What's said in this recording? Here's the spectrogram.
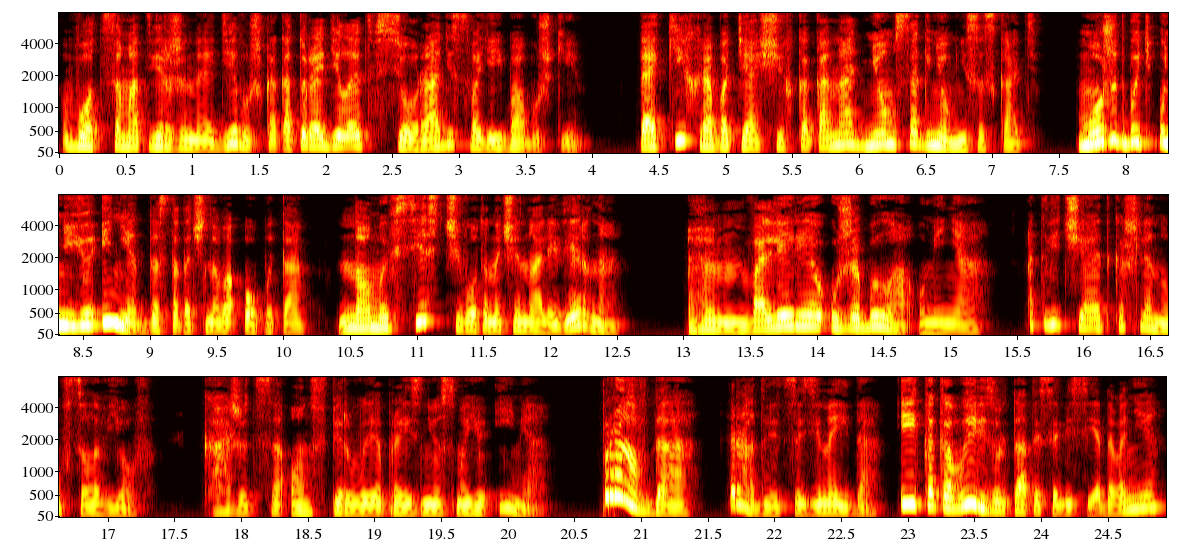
Вот самоотверженная девушка, которая делает все ради своей бабушки. Таких работящих, как она, днем с огнем не сыскать. Может быть, у нее и нет достаточного опыта. Но мы все с чего-то начинали, верно?» «Эм, «Валерия уже была у меня», — отвечает кашлянув Соловьев. «Кажется, он впервые произнес мое имя». «Правда!» Радуется Зинаида. «И каковы результаты собеседования?»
